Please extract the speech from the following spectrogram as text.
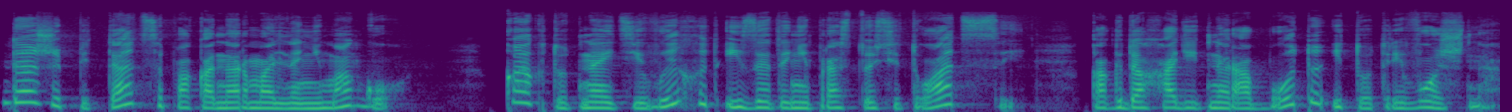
Даже питаться пока нормально не могу. Как тут найти выход из этой непростой ситуации, когда ходить на работу и то тревожно?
